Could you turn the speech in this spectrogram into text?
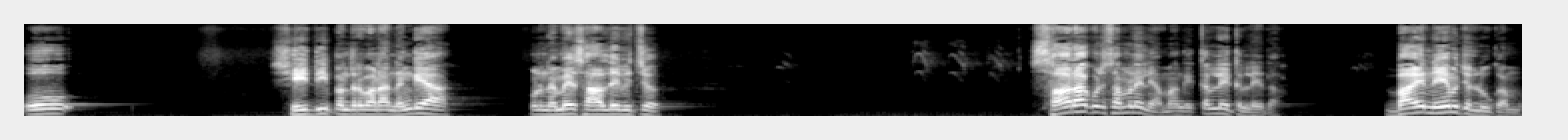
ਉਹ ਸ਼ਹੀਦੀ ਪੰਦਰਵਾੜਾ ਲੰਘਿਆ ਹੁਣ ਨਵੇਂ ਸਾਲ ਦੇ ਵਿੱਚ ਸਾਰਾ ਕੁਝ ਸਾਹਮਣੇ ਲਿਆਵਾਂਗੇ ਕੱਲੇ ਕੱਲੇ ਦਾ। ਬਾਏ ਨੇਮ ਚੱਲੂ ਕੰਮ।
